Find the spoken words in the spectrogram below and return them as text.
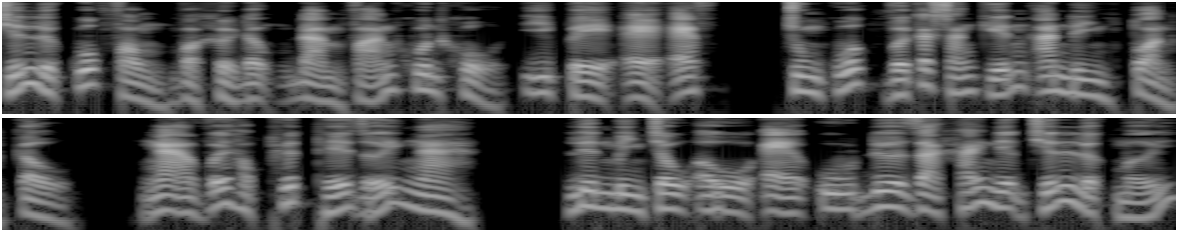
chiến lược quốc phòng và khởi động đàm phán khuôn khổ IPEF, Trung Quốc với các sáng kiến an ninh toàn cầu, Nga với học thuyết thế giới Nga, Liên minh châu Âu EU đưa ra khái niệm chiến lược mới,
